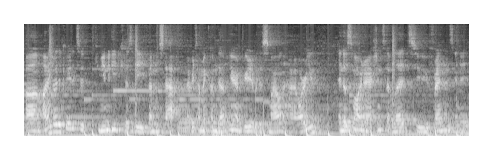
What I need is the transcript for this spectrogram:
Um, I enjoy the creative community because of the friendly staff. Every time I come down here, I'm greeted with a smile and how are you? And those small interactions have led to friends and a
